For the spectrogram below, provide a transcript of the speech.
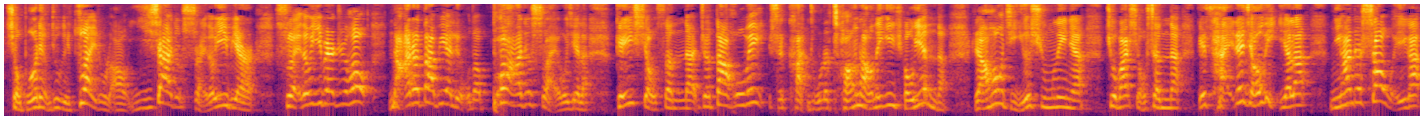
小脖领就给拽住了啊！一下就甩到一边，甩到一边之后，拿着大辫柳子，啪就甩过去了，给小身的这大后背是砍出了长长的一条印子。然后几个兄弟呢，就把小申呢给踩在脚底下了。你看这上我一个，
